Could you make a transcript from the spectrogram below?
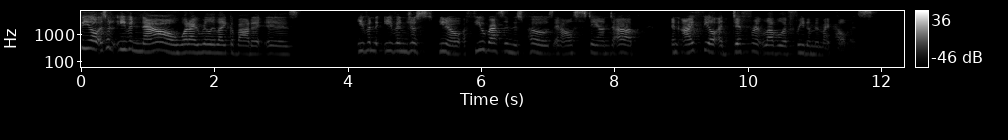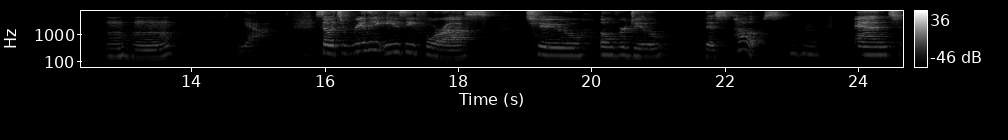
feel so even now, what I really like about it is even even just you know a few breaths in this pose, and I'll stand up, and I feel a different level of freedom in my pelvis. Mm-hmm. Yeah. Mm. So it's really easy for us to overdo this pose. Mm-hmm. And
